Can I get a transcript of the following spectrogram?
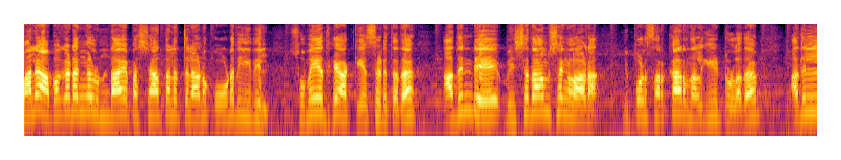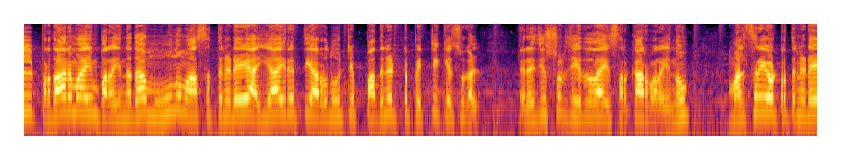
പല അപകടങ്ങൾ ഉണ്ടായ പശ്ചാത്തലത്തിലാണ് കോടതി ഇതിൽ സ്വമേധയാ കേസെടുത്തത്. അതിന്റെ വിശദാംശങ്ങളാണ് ഇപ്പോൾ സർക്കാർ നൽകിയിട്ടുള്ളത്. അതിൽ പ്രധാനമായും പറയുന്നത് മൂന്ന് മാസത്തിനിടെ അയ്യായിരത്തി അറുന്നൂറ്റി പതിനെട്ട് പെറ്റി കേസുകൾ രജിസ്റ്റർ ചെയ്തതായി സർക്കാർ പറയുന്നു. മത്സരയോട്ടത്തിനിടെ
